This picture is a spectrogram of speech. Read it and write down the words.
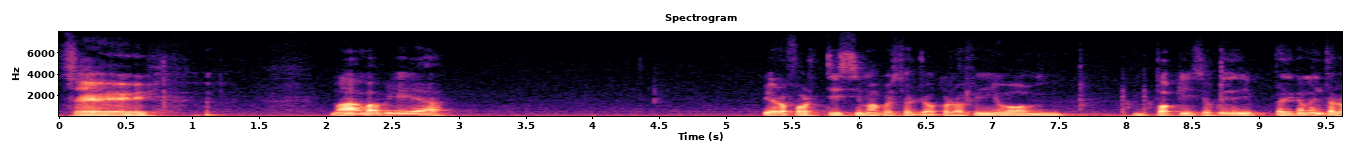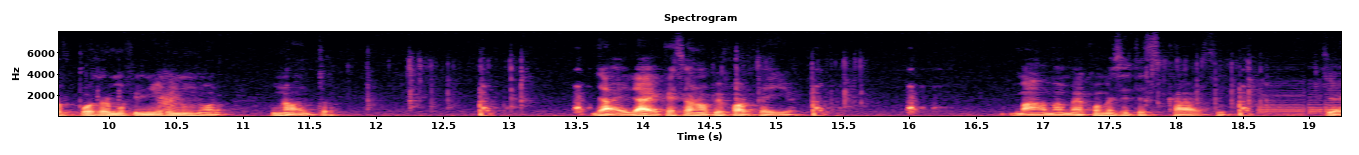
Sì. Mamma mia. Io ero fortissimo a questo gioco, lo finivo in in pochissimo, quindi praticamente lo potremmo finire in un'ora. Un altro. Dai, dai, che sono più forte io. Mamma mia, come siete scarsi. Cioè,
